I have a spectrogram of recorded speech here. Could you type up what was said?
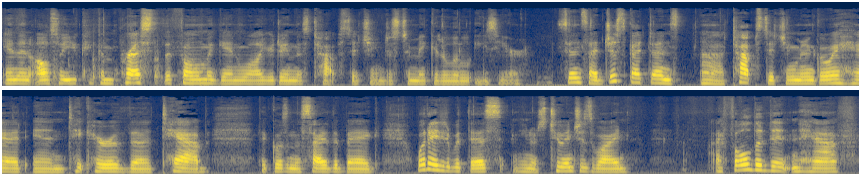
And then also you can compress the foam again while you're doing this top stitching just to make it a little easier. Since I just got done uh, top stitching, I'm going to go ahead and take care of the tab that goes on the side of the bag. What I did with this, you know, it's two inches wide. I folded it in half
